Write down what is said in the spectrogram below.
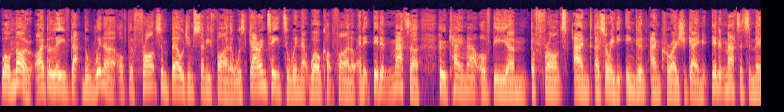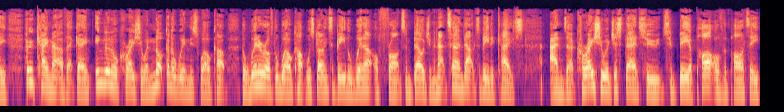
Well, no, I believe that the winner of the France and Belgium semi final was guaranteed to win that World Cup final. And it didn't matter who came out of the, um, the France and, uh, sorry, the England and Croatia game. It didn't matter to me who came out of that game. England or Croatia were not going to win this World Cup. The winner of the World Cup was going to be the winner of France and Belgium. And that turned out to be the case. And uh, Croatia were just there to, to be a part of the party.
